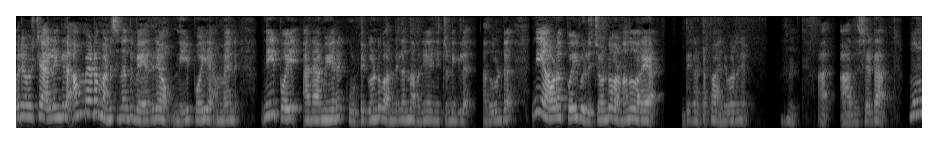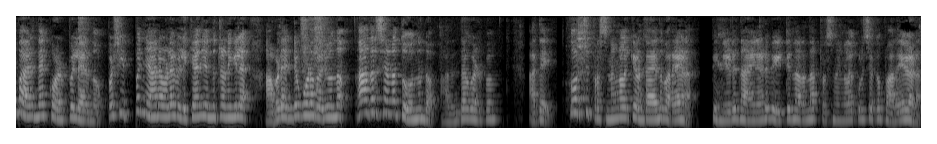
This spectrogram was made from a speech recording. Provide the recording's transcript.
ഒരു പക്ഷെ അല്ലെങ്കിൽ അമ്മയുടെ മനസ്സിനത് വേദനയാവും. നീ പോയി അമ്മേനെ നീ പോയി അനാമികനെ കൂട്ടിക്കൊണ്ട് വന്നില്ലെന്ന് അറിഞ്ഞു കഴിഞ്ഞിട്ടുണ്ടെങ്കിൽ അതുകൊണ്ട് നീ അവളെ പോയി വിളിച്ചോണ്ട് വന്നെന്ന് പറയാ. ഇത് കേട്ടപ്പോ അനു പറഞ്ഞു "ഹും, ചേട്ടാ മുമ്പായിരുന്നേ കുഴപ്പമില്ലായിരുന്നു. പക്ഷെ ഇപ്പൊ ഞാൻ അവളെ വിളിക്കാൻ ചെന്നിട്ടുണ്ടെങ്കിൽ അവൾ എന്റെ കൂടെ വരുമെന്ന് ആദർശാണ് തോന്നുന്നുണ്ടോ? അതെന്താ കുഴപ്പം? അതെ കുറച്ച് പ്രശ്നങ്ങളൊക്കെ ഉണ്ടായെന്ന് പറയാണ്. പിന്നീട് നായനയുടെ വീട്ടിൽ നടന്ന പ്രശ്നങ്ങളെ കുറിച്ചൊക്കെ പറയുകയാണ്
